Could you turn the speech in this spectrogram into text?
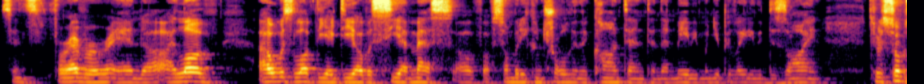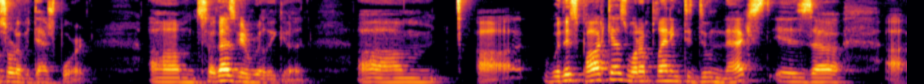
since forever, and uh, I love. I always love the idea of a CMS of, of somebody controlling the content and then maybe manipulating the design through some sort of a dashboard. Um, so that's been really good. Um, uh, with this podcast, what I'm planning to do next is. Uh, uh,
